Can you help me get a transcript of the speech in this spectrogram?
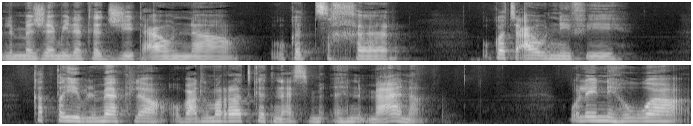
لما جميلة كتجي تعاوننا وكتسخر وكتعاوني فيه. كطيب الماكلة وبعض المرات كتنعس معانا. ولأني هو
